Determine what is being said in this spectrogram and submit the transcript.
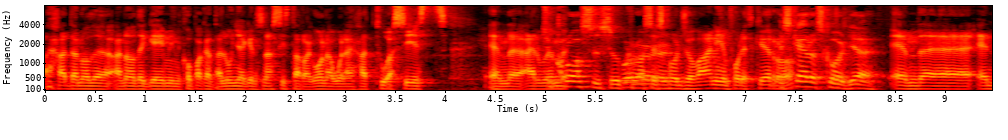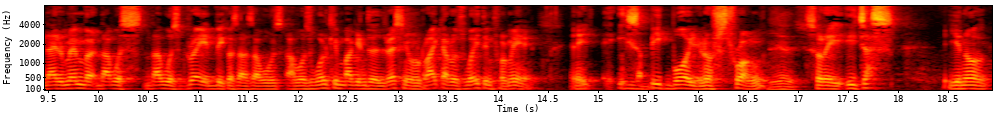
I had another another game in Copa Catalunya against Nastic Tarragona when I had two assists and uh, I remember two crosses, two for, crosses for Giovanni and for Ezquerro. Ezquerro scored, yeah. And uh, and I remember that was that was great because as I was I was walking back into the dressing room, Rijkaard was waiting for me, and he, he's a big boy, you know, strong. Yes. So he, he just you know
